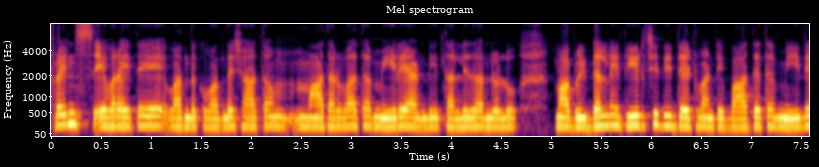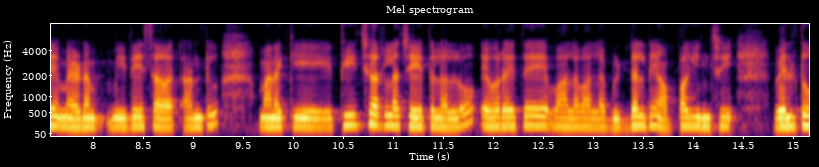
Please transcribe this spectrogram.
ఫ్రెండ్స్ ఎవరైతే వందకు వంద శాతం మా తర్వాత మీరే అండి తల్లిదండ్రులు మా బిడ్డల్ని తీర్చిదిద్దేటువంటి బాధ్యత మీదే మేడం మీదే సార్ అంటూ మనకి టీచర్ల చేతులలో ఎవరైతే వాళ్ళ వాళ్ళ బిడ్డల్ని అప్పగించి వెళ్తూ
